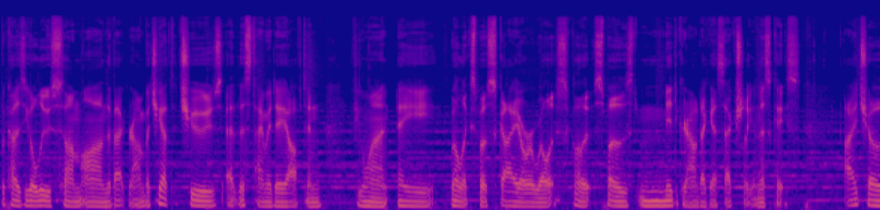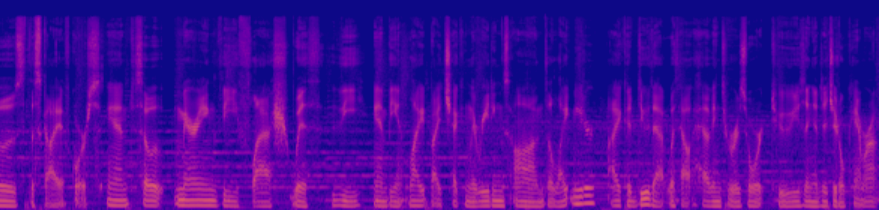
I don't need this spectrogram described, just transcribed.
because you'll lose some on the background, but you have to choose at this time of day often if you want a well exposed sky or a well exposed mid ground, I guess, actually, in this case. I chose the sky, of course, and so marrying the flash with the ambient light by checking the readings on the light meter, I could do that without having to resort to using a digital camera.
